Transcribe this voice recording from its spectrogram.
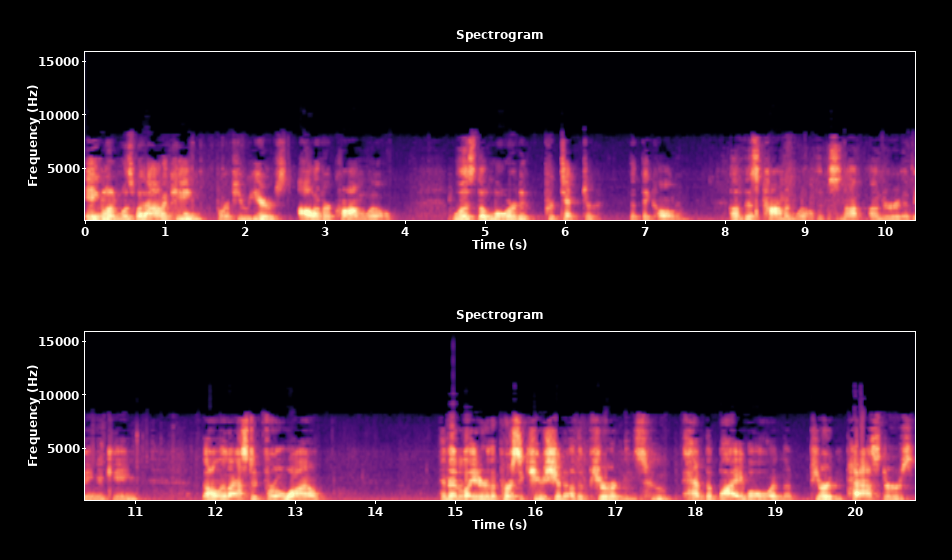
England was without a king for a few years. Oliver Cromwell was the Lord Protector that they called him, of this commonwealth. It was not under being a king. It only lasted for a while. And then later, the persecution of the Puritans who had the Bible and the Puritan pastors.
